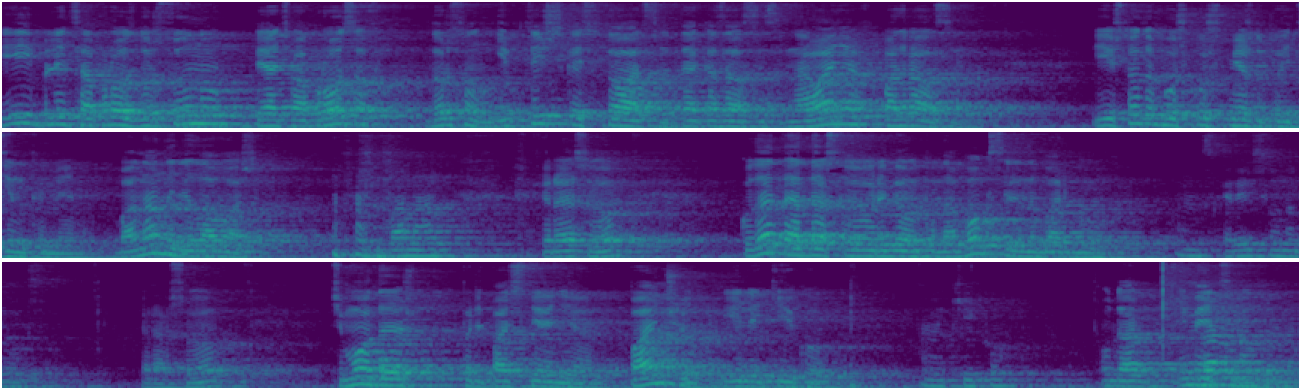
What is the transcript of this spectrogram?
И блиц-опрос Дурсуну. Пять вопросов. Дурсун, гипотетическая ситуация. Ты оказался на соревнованиях, подрался. И что ты будешь кушать между поединками? Банан или лаваш? Банан. Хорошо. Куда ты отдашь своего ребенка, на бокс или на борьбу? Скорее всего, на бокс. Хорошо. Чему отдаешь предпочтение? Панчу или кику? Э, Кику. Удар. Имеется в Удар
